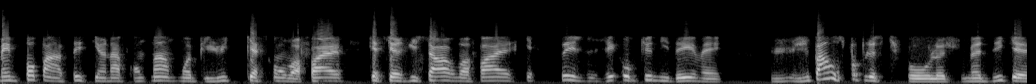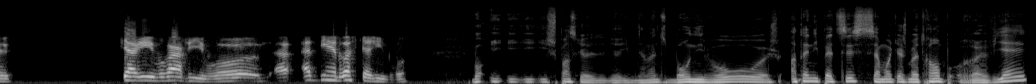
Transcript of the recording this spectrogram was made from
même pas pensé s'il y a un affrontement entre moi puis lui, qu'est-ce qu'on va faire, qu'est-ce que Richard va faire. Tu sais, j'ai aucune idée, mais j'y pense pas plus qu'il faut. Je me dis que ce qui arrivera, arrivera. Adviendra ce qui arrivera. Bon, il- il- il- je pense qu'il y a évidemment du bon niveau. Je- Anthony Pettis, à moins que je me trompe, revient.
